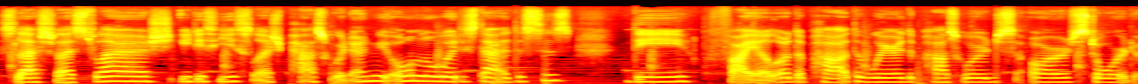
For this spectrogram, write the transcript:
slash slash slash etc slash password. And we all know what is that. This is the file or the path where the passwords are stored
